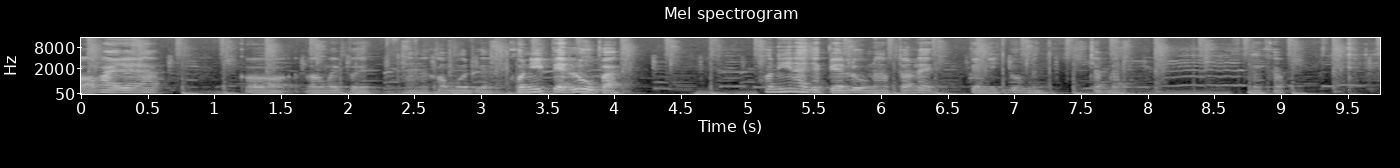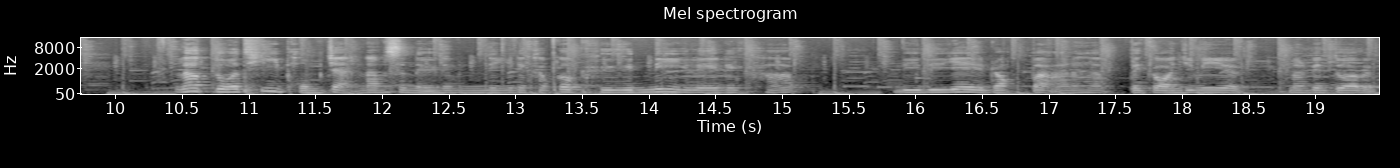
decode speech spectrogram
ออภัยด้วยนะครับ ก็ลองไปเปิดหาข้อมูลดูกันคนนี้เปลี่ยนรูปอะ คนนี้น่าจะเปลี่ยนรูปนะครับ ตอนแรกเป็นอีกรูปหนึ่งจำได้นะครับ แล้วตัวที่ผมจะนำเสนอในวันนี้นะครับ ก็คือนี่เลยนะครับดีดีเย่ร็อกบานะครับ แต่ก่อนจะมีแบบมันเป็นตัวแบบ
